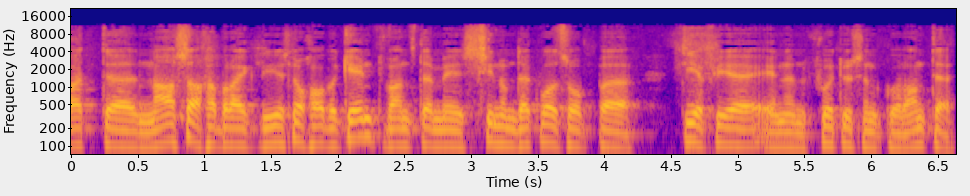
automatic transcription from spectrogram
wat uh, NASA gebruik, die is nogal bekend want uh, mense sien hom dikwels op uh TV en in fotos en koerante.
